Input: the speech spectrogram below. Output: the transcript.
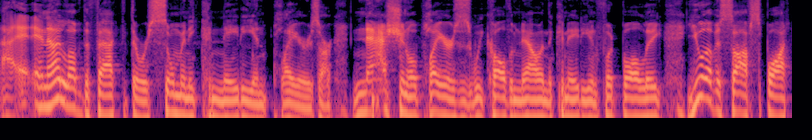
Uh, and I love the fact that there were so many Canadian players, our national players, as we call them now in the Canadian Football League. You have a soft spot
